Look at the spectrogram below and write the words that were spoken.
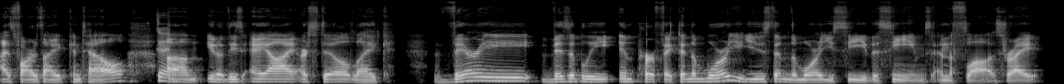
as far as I can tell. Um, you know, these AI are still like very visibly imperfect. And the more you use them, the more you see the seams and the flaws, right?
